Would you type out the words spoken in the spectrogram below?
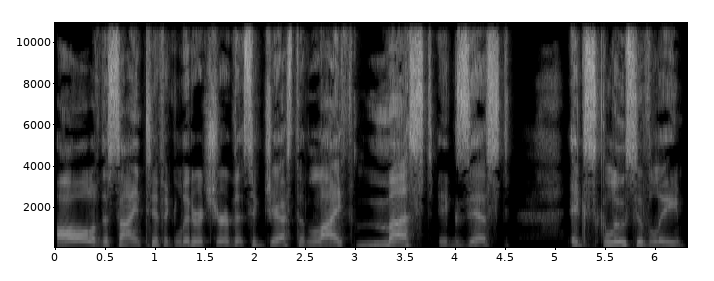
all of the scientific literature that suggests that life must exist exclusively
